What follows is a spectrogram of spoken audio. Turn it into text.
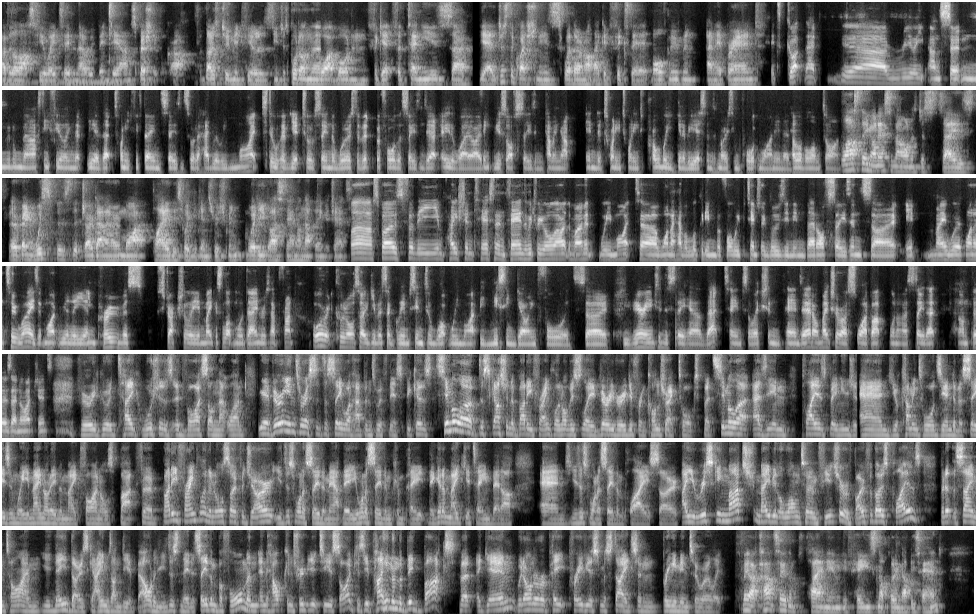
over the last few weeks, even though we've been down, especially McGrath. Those two midfielders you just put on the whiteboard and forget for 10 years. So, yeah, just the question is whether or not they can fix their ball movement and their brand. It's got that uh, really uncertain little nasty feeling that, yeah, that 2015 season sort of had where we might still have yet to have seen the worst of it before the season's out. Either way, I think this off season coming up into 2020 is probably going to be Essendon's most important one in a hell of a long time. Last thing on Essendon I want to just say is there have been whispers that Joe Daniher might play this week against Richmond. Where do you guys stand on that being a chance? Well, I suppose for the impatient Essendon fans, which we all are at the moment, we might uh, want to have a look at him before we potentially lose him in that off season. So it may work one or two ways. It might really improve us structurally and make us a lot more dangerous up front. Or it could also give us a glimpse into what we might be missing going forward. So, be very interested to see how that team selection pans out. I'll make sure I swipe up when I see that on Thursday night, gents. Very good. Take Woosh's advice on that one. Yeah, very interested to see what happens with this because similar discussion of Buddy Franklin, obviously very, very different contract talks, but similar as in players being injured and you're coming towards the end of a season where you may not even make finals. But for Buddy Franklin and also for Joe, you just want to see them out there. You want to see them compete. They're going to make your team better. And you just want to see them play. So, are you risking much? Maybe the long term future of both of those players, but at the same time, you need those games under your belt and you just need to see them perform and, and help contribute to your side because you're paying them the big bucks. But again, we don't want to repeat previous mistakes and bring him in too early. To me, I can't see them playing him if he's not putting up his hand.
